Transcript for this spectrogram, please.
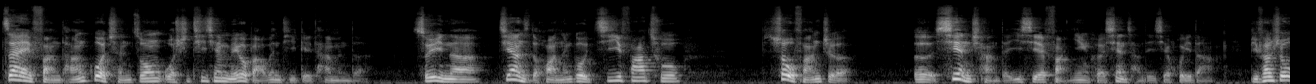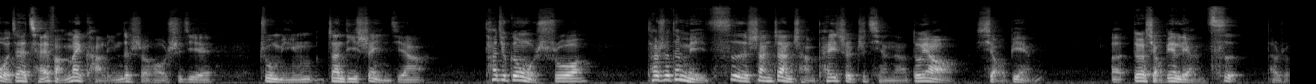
在访谈过程中，我是提前没有把问题给他们的，所以呢，这样子的话能够激发出受访者，呃，现场的一些反应和现场的一些回答。比方说，我在采访麦卡林的时候，世界著名战地摄影家，他就跟我说，他说他每次上战场拍摄之前呢，都要小便，呃，都要小便两次。他说，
